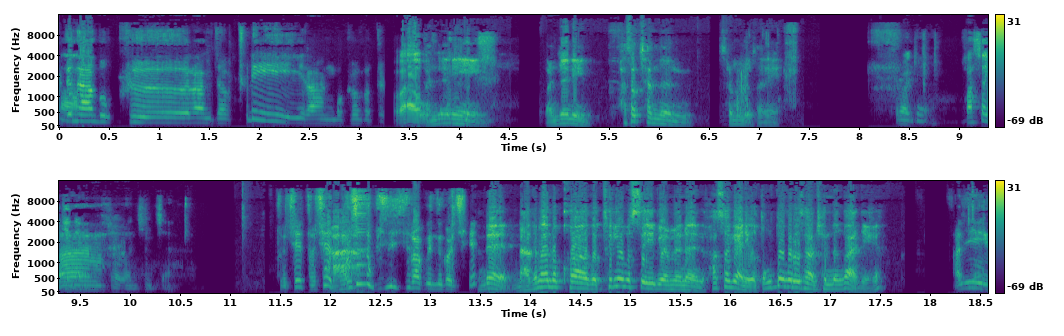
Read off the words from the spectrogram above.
라그나로크랑 저 Tree랑 뭐 그런 것들. 와우. 완전히 완전히 화석 찾는 설문조사네. 그러게. 화석이네요, 아. 저건 진짜. 도대체 도대체 아. 무슨 무슨 짓을 하고 있는 거지? 근데 라그나로크하고 Tree of Savior 하면은 화석이 아니고 똥독으로 사람 찾는 거 아니에요? 아니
